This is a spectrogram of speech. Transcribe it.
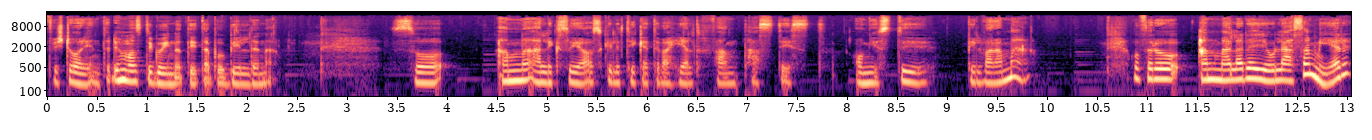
förstår inte. Du måste gå in och titta på bilderna. Så Anna, Alex och jag skulle tycka att det var helt fantastiskt om just du vill vara med. Och för att anmäla dig och läsa mer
